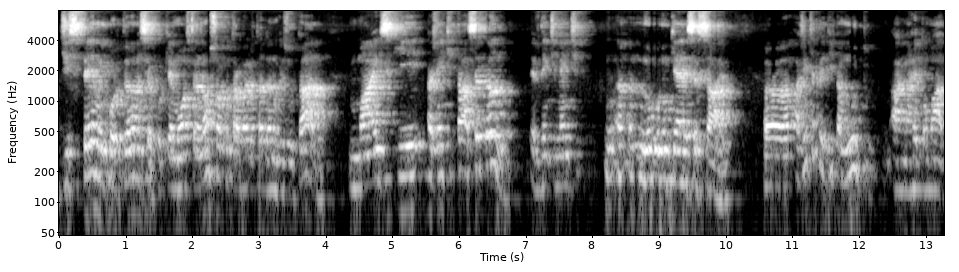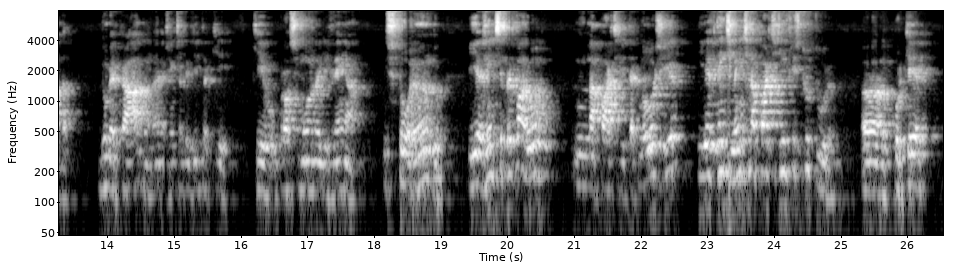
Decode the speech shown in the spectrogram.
de extrema importância, porque mostra não só que o trabalho está dando resultado, mas que a gente está acertando, evidentemente, no, no, que é necessário. Uh, a gente acredita muito na retomada do mercado, né? a gente acredita que, que o próximo ano ele venha estourando e a gente se preparou na parte de tecnologia e, evidentemente, na parte de infraestrutura, uh, porque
